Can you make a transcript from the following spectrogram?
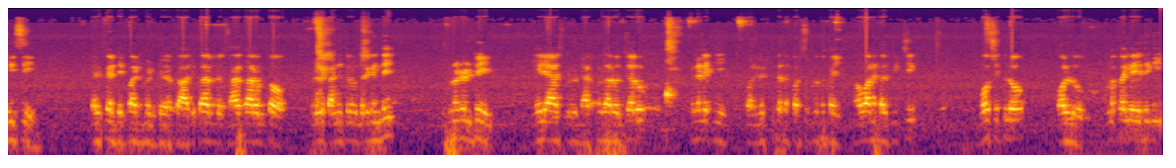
బీసీ వెల్ఫేర్ డిపార్ట్మెంట్ యొక్క అధికారుల సహకారంతో పిల్లలకు అందించడం జరిగింది. ఇప్పుడున్నటువంటి ఏరియా హాస్పిటల్ డాక్టర్ గారు వచ్చారు. పిల్లలకి వాళ్ళ వ్యక్తిగత పరిశుభ్రతపై అవగాహన కల్పించి భవిష్యత్తులో వాళ్ళు ఉన్నతంగా ఎదిగి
